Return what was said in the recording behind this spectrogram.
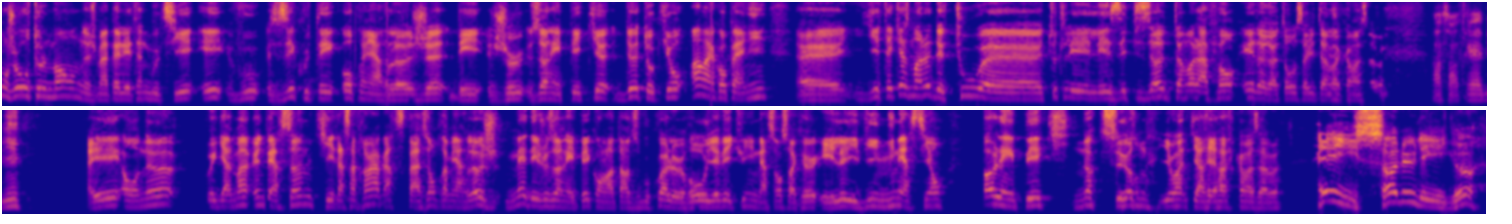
Bonjour tout le monde, je m'appelle Étienne Boutier et vous écoutez aux premières loges des Jeux olympiques de Tokyo en ma compagnie. Euh, il était quasiment là de tout, euh, tous les, épisodes. Thomas Lafont est de retour. Salut Thomas, comment ça va? Ah, ça va très bien. Et on a également une personne qui est à sa première participation aux premières loges, mais des Jeux olympiques. On l'a entendu beaucoup à l'Euro. Il a vécu une immersion soccer et là, il vit une immersion olympique nocturne. Johan Carrière, comment ça va? Hey, salut les gars!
